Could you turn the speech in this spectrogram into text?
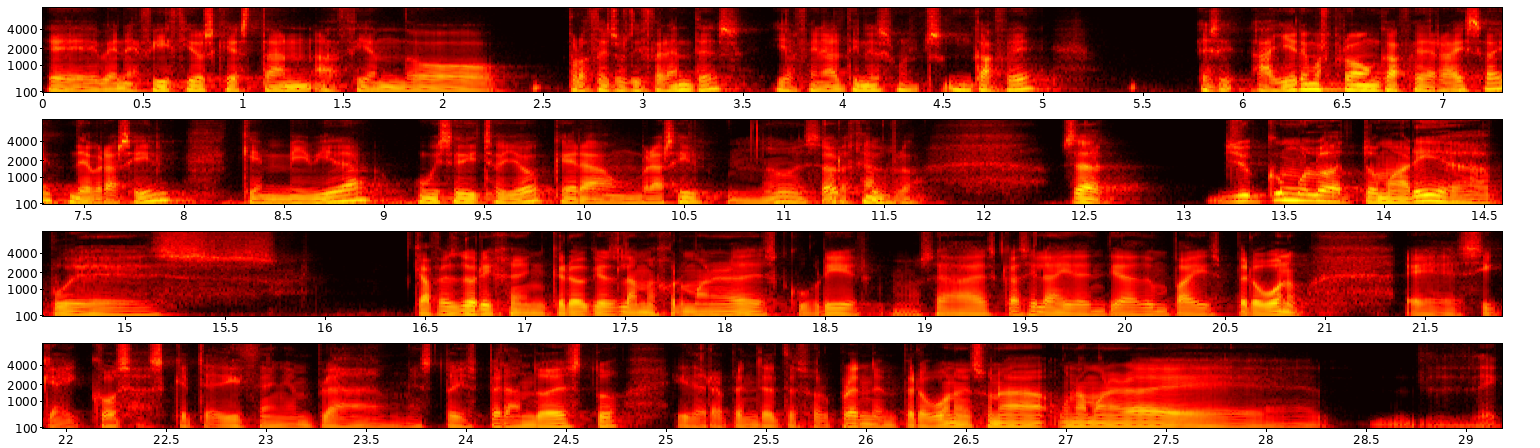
eh, beneficios que están haciendo procesos diferentes y al final tienes un, un café es- ayer hemos probado un café de Ryside de Brasil que en mi vida hubiese dicho yo que era un Brasil, No, por ejemplo. O sea, ¿yo cómo lo tomaría? Pues cafés de origen creo que es la mejor manera de descubrir. O sea, es casi la identidad de un país. Pero bueno, eh, sí que hay cosas que te dicen en plan, estoy esperando esto y de repente te sorprenden. Pero bueno, es una, una manera de, de,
